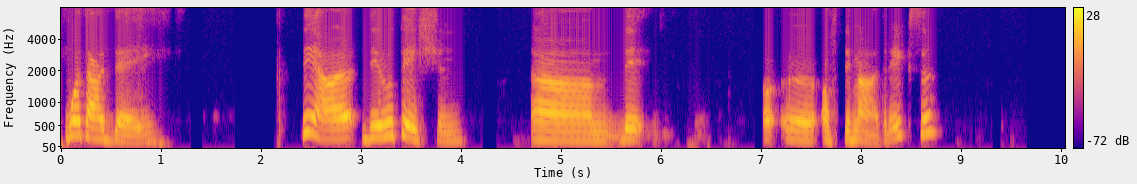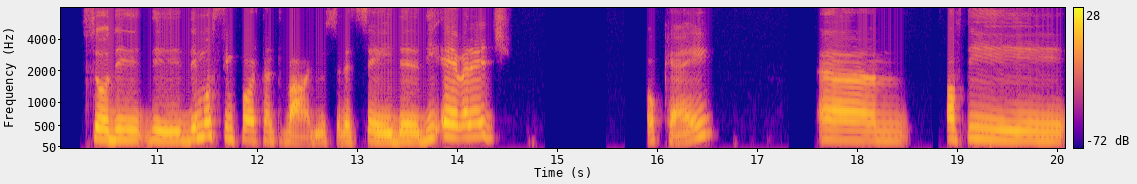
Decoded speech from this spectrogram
what are they? They are the rotation, um, the, uh, of the matrix. so the, the, the most important values, let's say the, the average, okay, um, of the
